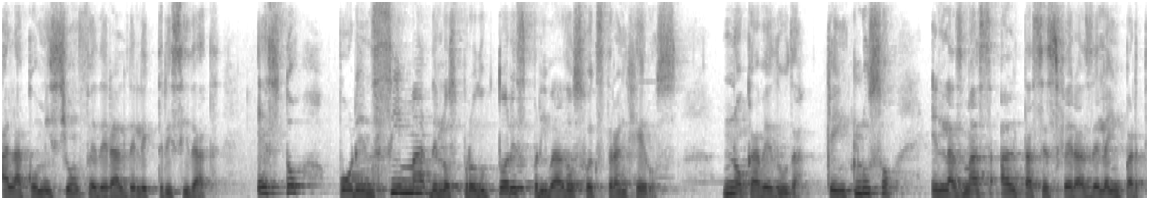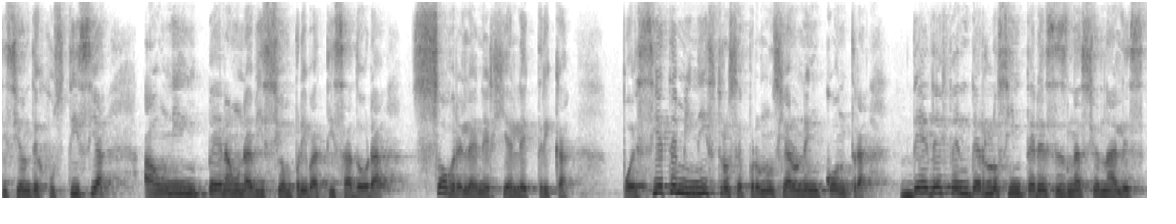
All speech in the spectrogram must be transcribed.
a la Comisión Federal de Electricidad. Esto por encima de los productores privados o extranjeros. No cabe duda que incluso en las más altas esferas de la impartición de justicia aún impera una visión privatizadora sobre la energía eléctrica, pues siete ministros se pronunciaron en contra de defender los intereses nacionales,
